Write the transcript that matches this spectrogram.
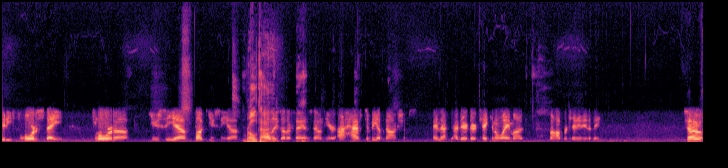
shitty Florida State, Florida, UCF, fuck UCF, Roll Tide. all these other fans down here? I have to be obnoxious, and that they're they're taking away my my opportunity to be. So,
